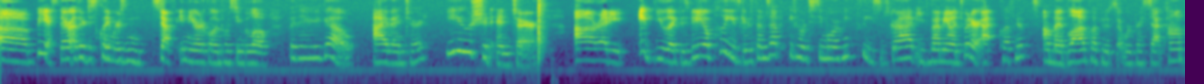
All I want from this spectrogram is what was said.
Um, but yes, there are other disclaimers and stuff in the article I'm posting below. But there you go. I've entered. You should enter. Alrighty, if you like this video, please give it a thumbs up. If you want to see more of me, please subscribe. You can find me on Twitter at KleffNotes, on my blog, kleffnotes.wordpress.com.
